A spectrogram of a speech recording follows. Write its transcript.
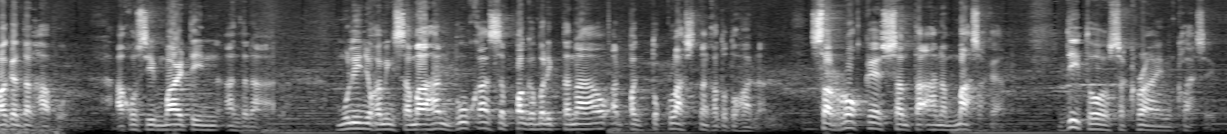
Magandang hapon. Ako si Martin Andanar. Muli niyo kaming samahan bukas sa pagbabalik tanaw at pagtuklas ng katotohanan sa Roque Santa Ana Massacre dito sa Crime Classic.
